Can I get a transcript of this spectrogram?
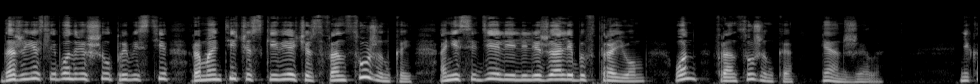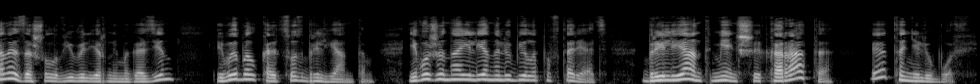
Даже если бы он решил провести романтический вечер с француженкой, они сидели или лежали бы втроем. Он, француженка и Анжела. Николай зашел в ювелирный магазин и выбрал кольцо с бриллиантом. Его жена Елена любила повторять «Бриллиант меньше карата — это не любовь».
